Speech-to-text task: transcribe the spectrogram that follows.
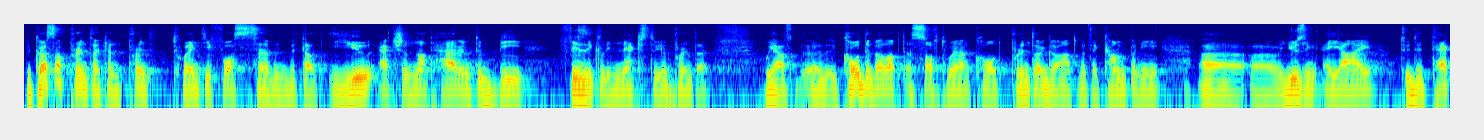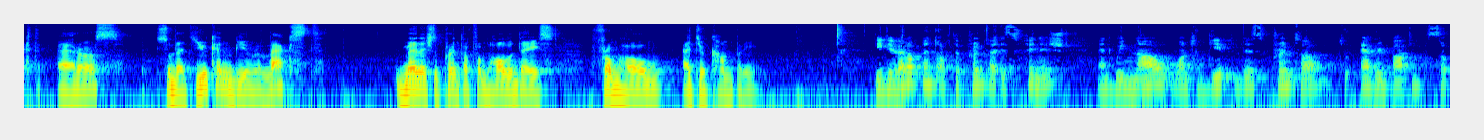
Because our printer can print 24 7 without you actually not having to be physically next to your printer. We have uh, co-developed a software called Printer Guard with a company uh, uh, using AI to detect errors so that you can be relaxed, manage the printer from holidays, from home, at your company. The development of the printer is finished and we now want to give this printer to everybody so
